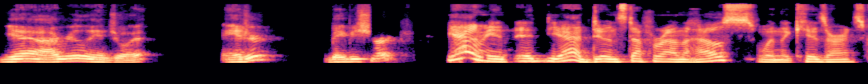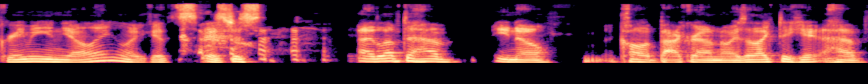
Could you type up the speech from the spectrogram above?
Yeah, I really enjoy it. Andrew, Baby Shark? Yeah, I mean, it, yeah, doing stuff around the house when the kids aren't screaming and yelling, like it's it's just. I love to have you know call it background noise. I like to hear have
